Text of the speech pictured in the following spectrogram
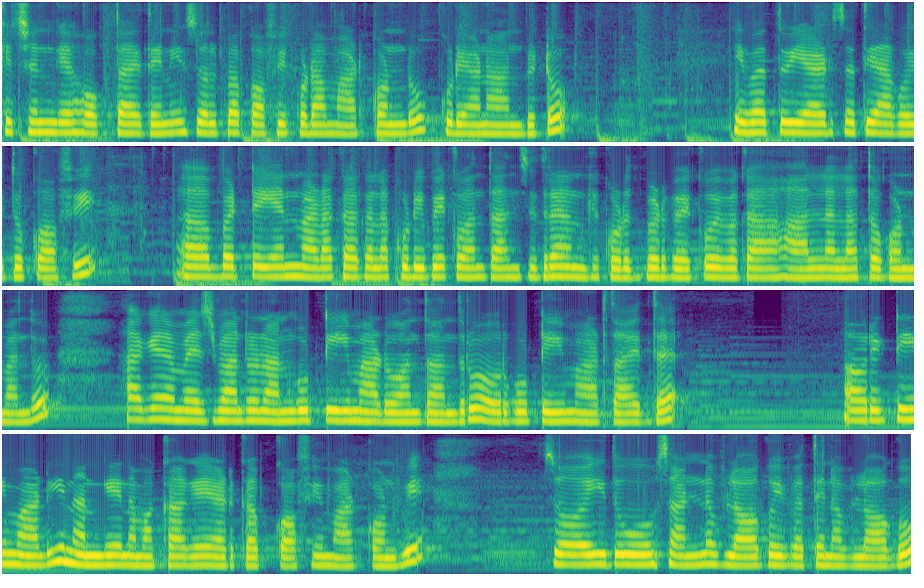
ಕಿಚನ್ಗೆ ಹೋಗ್ತಾ ಇದ್ದೀನಿ. ಸ್ವಲ್ಪ ಕಾಫಿ ಕೂಡ ಮಾಡಿಕೊಂಡು ಕುಡಿಯೋಣ ಅಂದ್ಬಿಟ್ಟು. ಇವತ್ತು ಎರಡು ಸತಿ ಆಗೋಯ್ತು ಕಾಫಿ. ಬಟ್ ಏನು ಮಾಡೋಕ್ಕಾಗಲ್ಲ, ಕುಡಿಬೇಕು ಅಂತ ಅನಿಸಿದ್ರೆ ನನಗೆ ಕುಡಿದ್ಬಿಡ್ಬೇಕು ಇವಾಗ ಹಾಲನ್ನೆಲ್ಲ ತೊಗೊಂಡು ಬಂದು, ಹಾಗೆ ನಮ್ಮ ಯಜಮಾನರು ನನಗೂ ಟೀ ಮಾಡು ಅಂತ ಅಂದರು, ಅವ್ರಿಗೂ ಟೀ ಮಾಡ್ತಾಯಿದ್ದೆ ಅವ್ರಿಗೆ ಟೀ ಮಾಡಿ ನನಗೆ ನಮ್ಮ ಅಕ್ಕಗೆ ಎರಡು ಕಪ್ ಕಾಫಿ ಮಾಡ್ಕೊಂಡ್ವಿ. ಸೊ ಇದು ಸಣ್ಣ ವ್ಲಾಗು, ಇವತ್ತಿನ ವ್ಲಾಗು.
